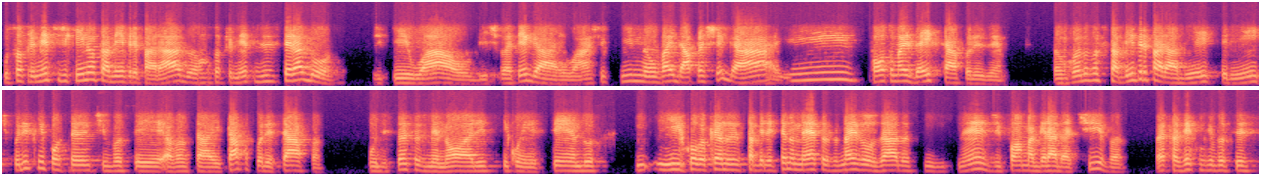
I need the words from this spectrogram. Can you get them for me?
O sofrimento de quem não está bem preparado é um sofrimento desesperador de que, uau, o bicho vai pegar. Eu acho que não vai dar para chegar e faltam mais 10K, por exemplo. Então, quando você está bem preparado e é experiente, por isso que é importante você avançar etapa por etapa, com distâncias menores, se conhecendo e, e colocando, estabelecendo metas mais ousadas, né, de forma gradativa, vai fazer com que você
